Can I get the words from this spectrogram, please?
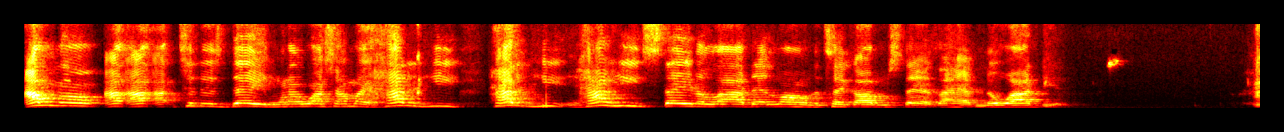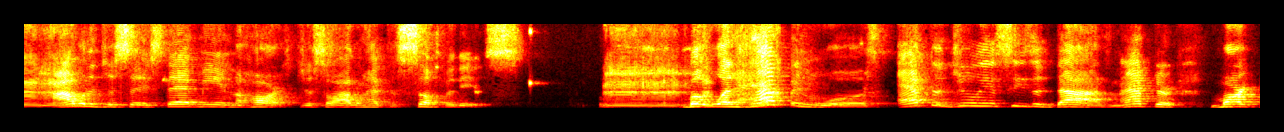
I don't know. I, I, I, to this day, when I watch, I'm like, how did he? How did he? How he stayed alive that long to take all them stabs? I have no idea. Mm-hmm. I would have just said, stab me in the heart, just so I don't have to suffer this. But what happened was after Julius Caesar dies, and after Mark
